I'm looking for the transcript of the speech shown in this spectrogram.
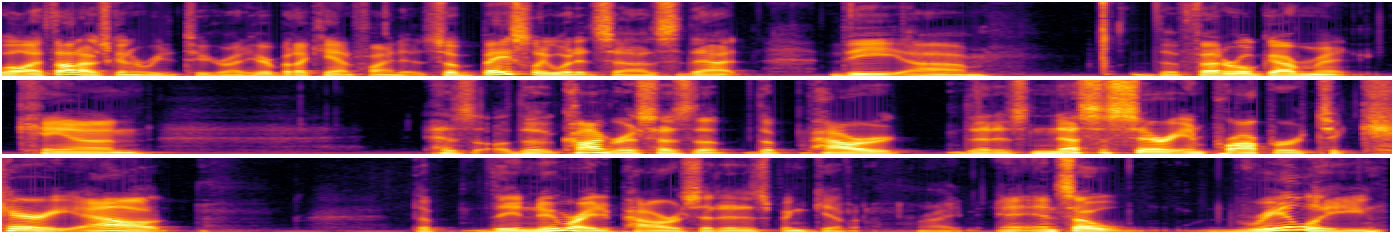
well, I thought I was going to read it to you right here, but I can't find it. So basically, what it says that the um, the federal government can has the Congress has the the power that is necessary and proper to carry out the the enumerated powers that it has been given, right? And, and so, really,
